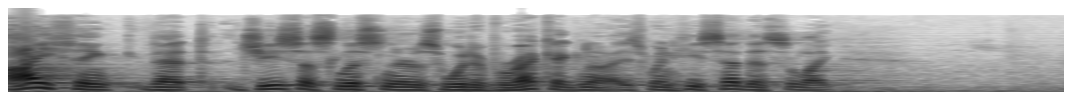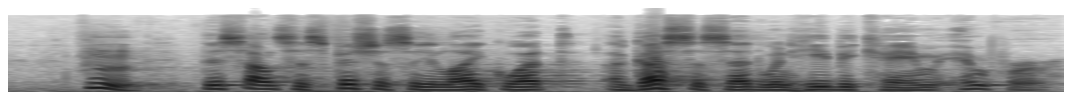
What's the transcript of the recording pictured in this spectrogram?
I think that Jesus' listeners would have recognized when he said this, like, hmm, this sounds suspiciously like what Augustus said when he became emperor.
